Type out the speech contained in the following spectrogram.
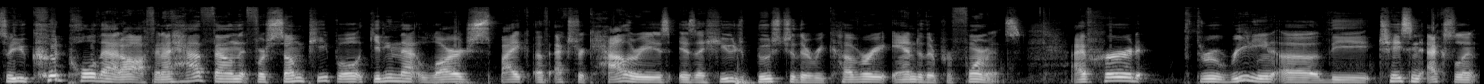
so you could pull that off. And I have found that for some people, getting that large spike of extra calories is a huge boost to their recovery and to their performance. I've heard through reading uh, the Chasing Excellent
